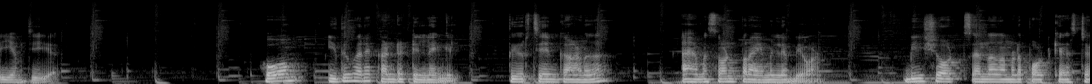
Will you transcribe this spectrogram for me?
ഡി എം ചെയ്യുക. ഹോം ഇതുവരെ കണ്ടിട്ടില്ലെങ്കിൽ തീർച്ചയായും കാണുക. ആമസോൺ പ്രൈമിൽ ലഭ്യമാണ്. ബി ഷോർട്സ് എന്ന നമ്മുടെ പോഡ്കാസ്റ്റ്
